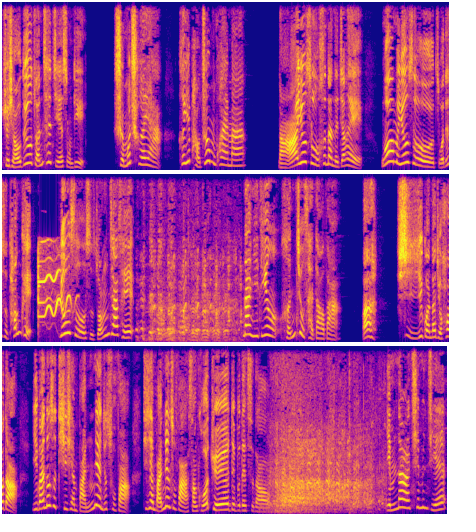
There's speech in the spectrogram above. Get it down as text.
学校都有专车接送的。什么车呀？可以跑这么快吗？那有时候很难得讲哎。我们有时候坐的是坦克，有时候是装甲车。那一定很久才到吧？啊，习惯了就好哒。一般都是提前半年就出发，提前半年出发上课，绝对不得迟到。你们那儿清明节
